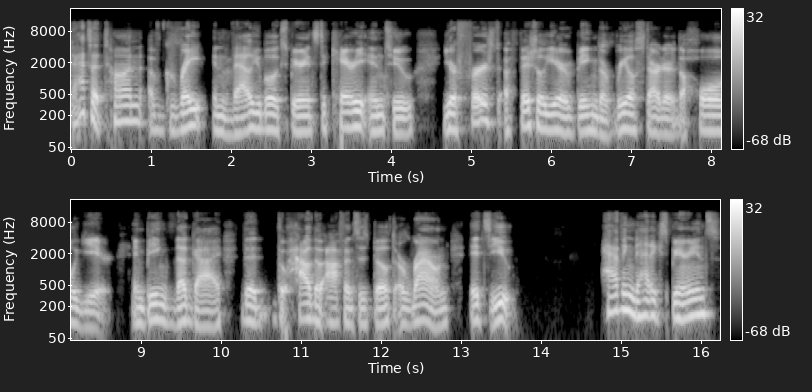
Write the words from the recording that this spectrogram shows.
That's a ton of great and valuable experience to carry into your first official year of being the real starter the whole year and being the guy, the, the how the offense is built around it's you. Having that experience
